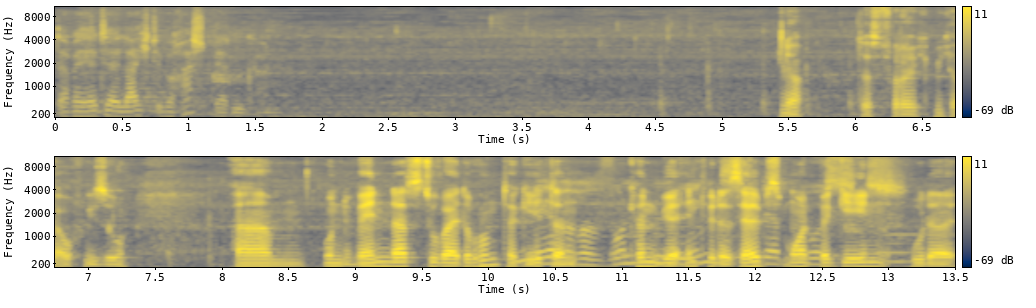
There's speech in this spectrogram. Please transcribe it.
Dabei hätte er leicht überrascht werden können. Ja, das frage ich mich auch, wieso. Ähm, und wenn das zu weit runter geht, dann Wunden können wir entweder Selbstmord begehen oder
